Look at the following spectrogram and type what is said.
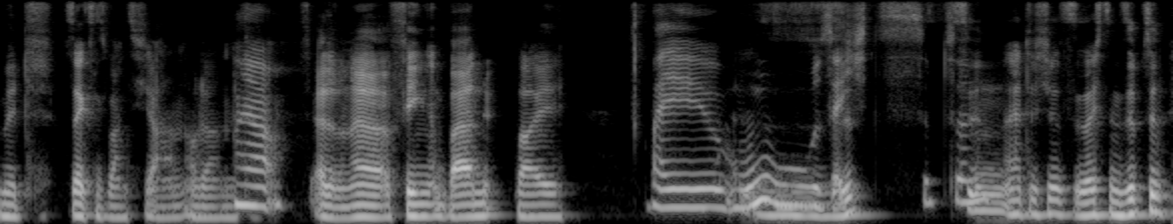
mit 26 Jahren oder mit, ja. also ne, fing bei, bei bei uh, 16, 17 hätte ich jetzt 16, 17.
